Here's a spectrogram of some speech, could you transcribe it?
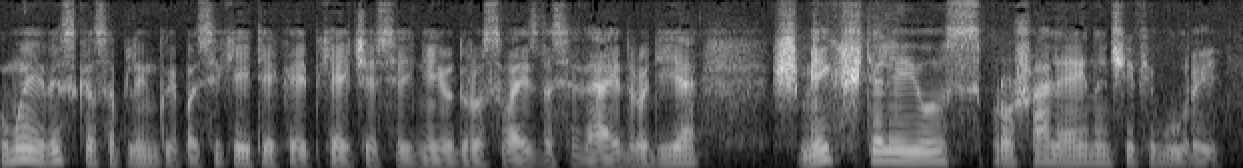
Umai viskas aplinkui pasikeitė, kaip keičiasi nejudrus vaizdas veidrodyje, šmeikštelėjus pro šalį einančiai figūrai –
